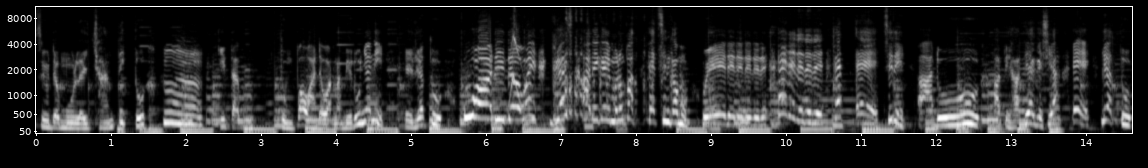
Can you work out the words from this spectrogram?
sudah mulai cantik tuh. Hmm, kita tumpah ada warna birunya nih. Eh, lihat tuh. Wadidaw, weh, guys, ada yang melompat. Head sini kamu. Weh, deh deh deh deh. Eh, deh deh deh. Head, eh, sini. Aduh, hati-hati ya guys ya. Eh, lihat tuh.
